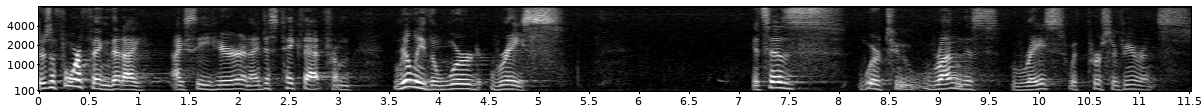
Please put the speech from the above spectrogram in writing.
There's a fourth thing that I, I see here, and I just take that from really the word race. It says we're to run this race with perseverance,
